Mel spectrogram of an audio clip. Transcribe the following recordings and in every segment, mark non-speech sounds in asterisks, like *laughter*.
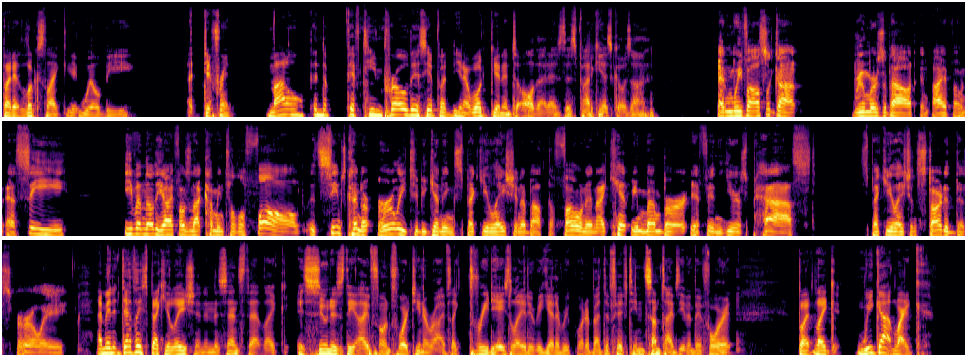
but it looks like it will be a different model than the 15 Pro this year, but you know, we'll get into all that as this podcast goes on. And we've also got rumors about an iPhone SE. Even though the iPhone's not coming till the fall, it seems kind of early to be getting speculation about the phone. And I can't remember if in years past speculation started this early. I mean, it definitely speculation in the sense that, like, as soon as the iPhone 14 arrives, like three days later, we get a report about the 15, sometimes even before it. But, like, we got, like,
